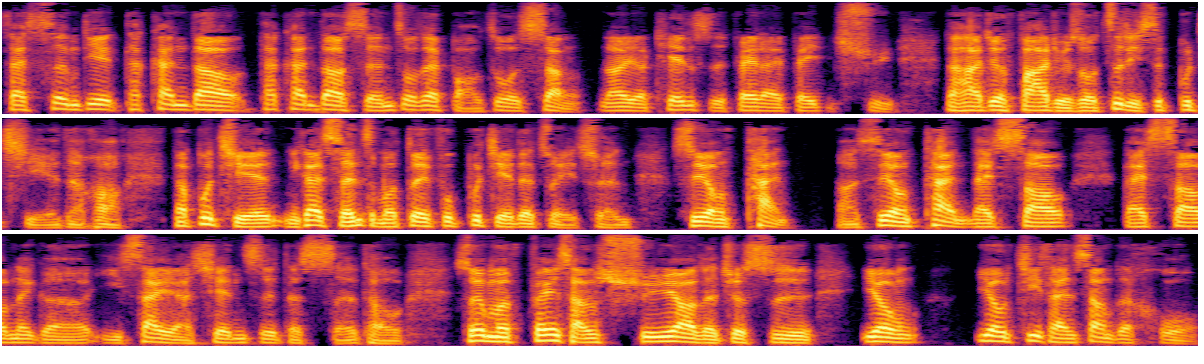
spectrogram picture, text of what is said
在圣殿，他看到他看到神坐在宝座上，然后有天使飞来飞去，那他就发觉说自己是不洁的哈。那不洁，你看神怎么对付不洁的嘴唇？是用炭啊，是用炭来烧，来烧那个以赛亚先知的舌头。所以我们非常需要的就是用用祭坛上的火，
